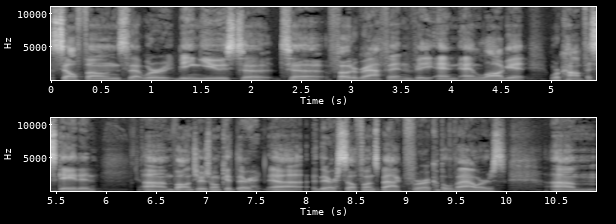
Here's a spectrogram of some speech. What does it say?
cell phones that were being used to to photograph it and, and, and log it were confiscated. Um, volunteers won't get their uh, their cell phones back for a couple of hours. Um,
